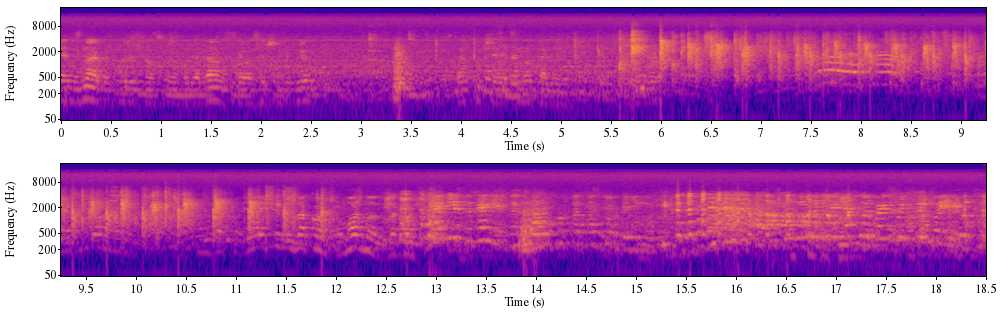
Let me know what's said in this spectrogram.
Я не знаю, как выразить вам свою благодарность, я вас очень люблю. Да, включается Наталья. Я еще не закончил. Можно закончить? Конечно, конечно. Мама просто от восторга не может. У него такой большой сын появился.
